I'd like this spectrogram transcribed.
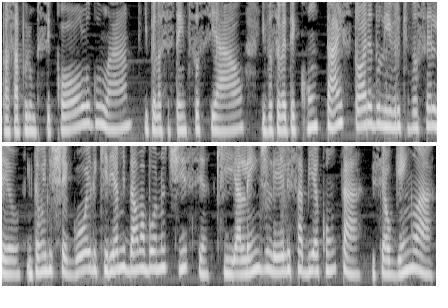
passar por um psicólogo lá e pela assistente social e você vai ter que contar a história do livro que você leu. Então ele chegou, ele queria me dar uma boa notícia, que além de ler, ele sabia contar. E se alguém lá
